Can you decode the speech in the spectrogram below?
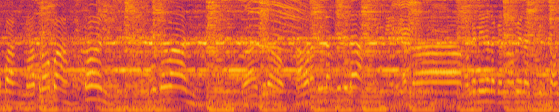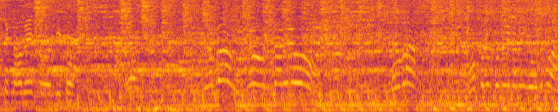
Tropa. Mga tropa, ton, kumusta naman? Yan sila, kakarating lang din nila. At uh, kanina nag ano kami, nag sound check na kami, so dito. Ayan. Kaya bang, ano, sabi mo? Kaya bang, mukhang punong-puno yung lamig ano ah.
